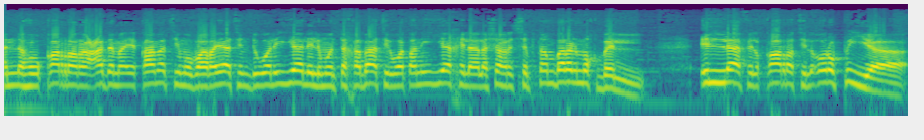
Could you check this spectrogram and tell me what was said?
أنه قرر عدم إقامة مباريات دولية للمنتخبات الوطنية خلال شهر سبتمبر المقبل إلا في القارة الأوروبية.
